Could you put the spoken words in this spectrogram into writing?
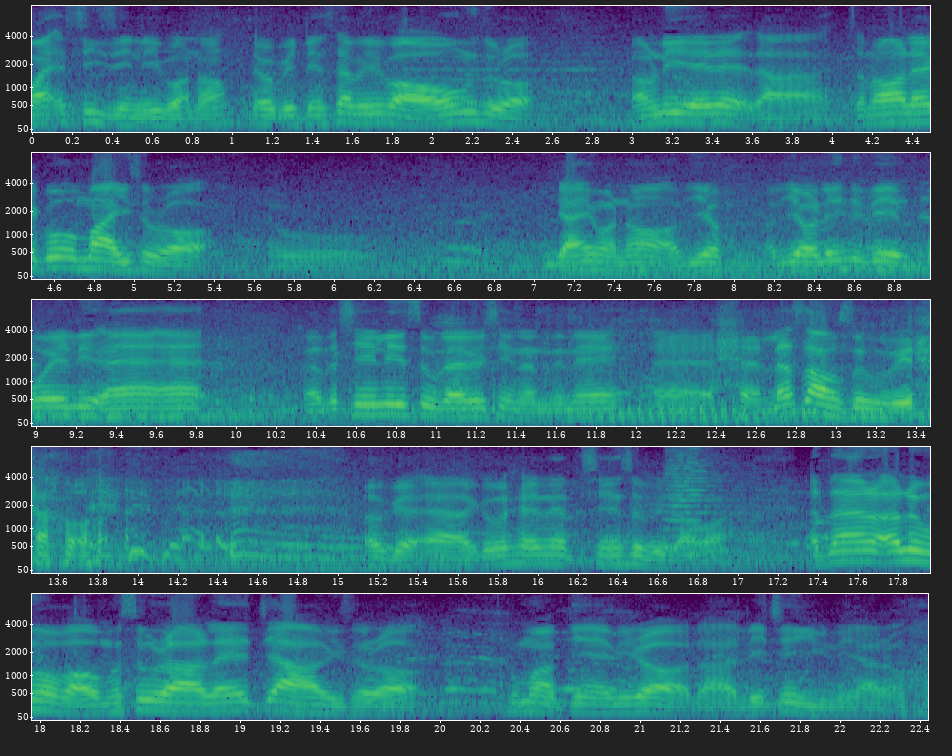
ပိုင်းအစီအစဉ်လေးပေါ့နော်ဖေဘီတင်ဆက်ပေးပါအောင်ဆိုတော့ကောင်းလေးရဲ့တဲ့ဒါကျွန်တော်လည်းကိုအမကြီးဆိုတော့ဟိုဒီတိုင်းပေါ့နော်အပြောအပြောလေးဖြစ်ဖြစ်ပွဲလေးအဲအဲတချင်းလေးဆိုလိုက်လို့ရှိရင်တော့နည်းနည်းအဲလက်ဆောင်ဆိုပေးတာပေါ့ဟုတ်ကဲ့အဲကိုဟဲနဲ့တချင်းဆိုပေးတာပါအတန်းတော့အဲ့လိုမဟုတ်ပါဘူးမဆိုတာလည်းကြာပြီဆိုတော့ ခုမှပြင်ပြီးတော့ဒါလေ့ကျင့်ယူနေရတော့ဒါ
